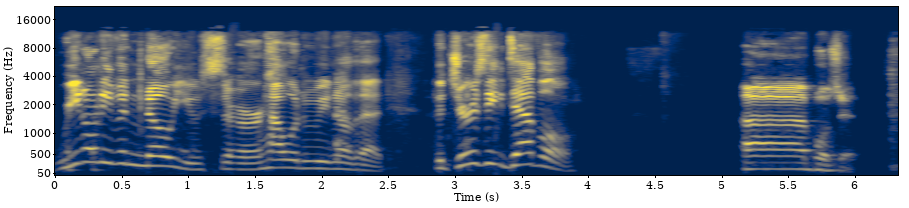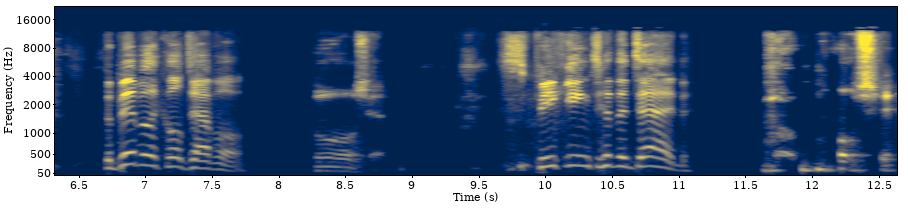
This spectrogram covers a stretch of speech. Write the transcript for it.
We don't even know you, sir. How would we know that? The Jersey Devil. Uh, bullshit. The biblical devil. Bullshit. Speaking to the dead. Bullshit.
